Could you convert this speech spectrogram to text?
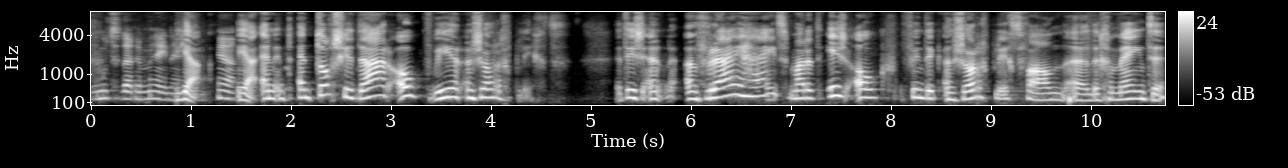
je moet ze daarin meenemen. Ja, ja. ja. En, en toch zit daar ook weer een zorgplicht. Het is een, een vrijheid, maar het is ook, vind ik, een zorgplicht van de gemeente.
